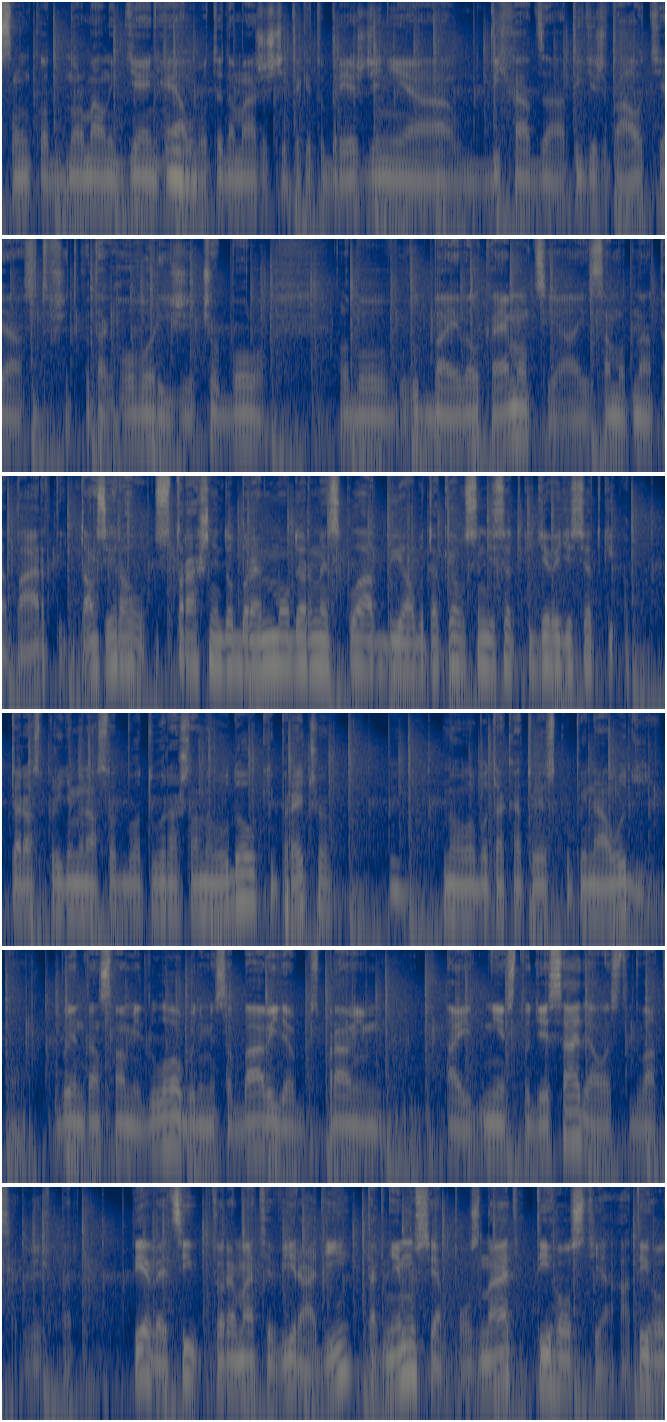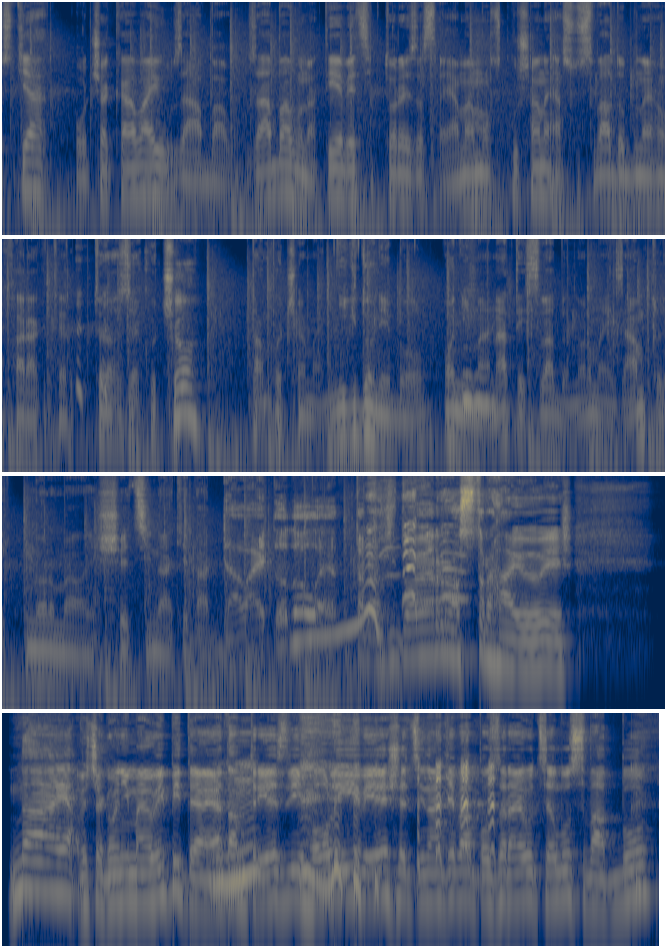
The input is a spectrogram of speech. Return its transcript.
slnko, normálny deň, hej, alebo teda máš ešte takéto brieždenie a vychádza a ty ideš v aute a si to všetko tak hovorí, že čo bolo lebo hudba je veľká emocia, aj samotná tá party. Tam si hral strašne dobré moderné skladby, alebo také 80 90 a teraz prídeme na svadbu a tu hráš samé ľudovky, prečo? Mhm. No lebo taká tu je skupina ľudí. No. Budem tam s vami dlho, budeme sa baviť a spravím aj nie 110, ale 120, vieš, per tie veci, ktoré máte vy radi, tak nemusia poznať tí hostia. A tí hostia očakávajú zábavu. Zábavu na tie veci, ktoré zase ja mám odskúšané a sú svadobného charakteru. Teraz ako čo? Tam počujem, nikto nebol. Oni ma na tej svadbe normálne zamkli. Normálne všetci na teba, dávaj to dole, teraz si to roztrhajú, vieš. No a ja, vieš, oni majú vypité a ja tam mhm. triezvy, holí, vieš, všetci na teba pozerajú celú svadbu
